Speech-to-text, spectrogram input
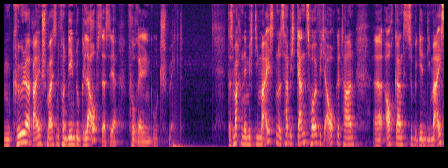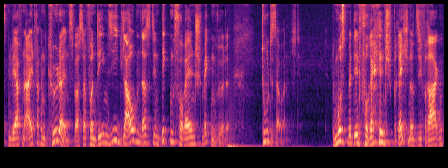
einen Köder reinschmeißen, von dem du glaubst, dass der Forellen gut schmeckt. Das machen nämlich die meisten, und das habe ich ganz häufig auch getan, äh, auch ganz zu Beginn. Die meisten werfen einfach einen Köder ins Wasser, von dem sie glauben, dass es den dicken Forellen schmecken würde. Tut es aber nicht. Du musst mit den Forellen sprechen und sie fragen,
